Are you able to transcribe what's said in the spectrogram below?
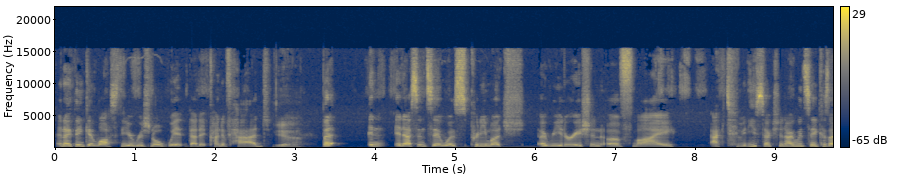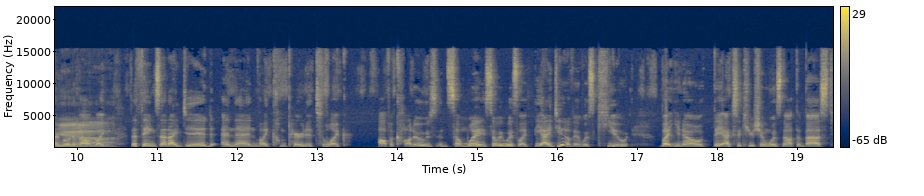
and I think it lost the original wit that it kind of had. Yeah. But in in essence, it was pretty much a reiteration of my activity section i would say because i yeah. wrote about like the things that i did and then like compared it to like avocados in some way. So it was like the idea of it was cute but you know the execution was not the best.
